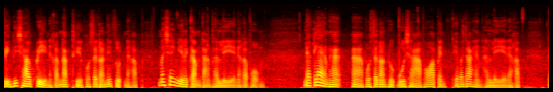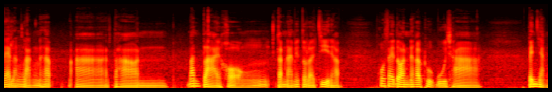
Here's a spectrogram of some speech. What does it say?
สิ่งที่ชาวกรีกนะครับนับถือโพไซดอนที่สุดนะครับไม่ใช่วีรกรรมทางทะเลนะครับผมแรกๆนะฮะอ่าโพไซดอนถูกบูชาเพราะว่าเป็นเทพเจ้าแห่งทะเลนะครับแต่หลังๆนะครับอ่าตอนบ้านปลายของตำนานมิโตโลจีนะครับโพไซดอนนะครับถูกบูชาเป็นอย่าง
